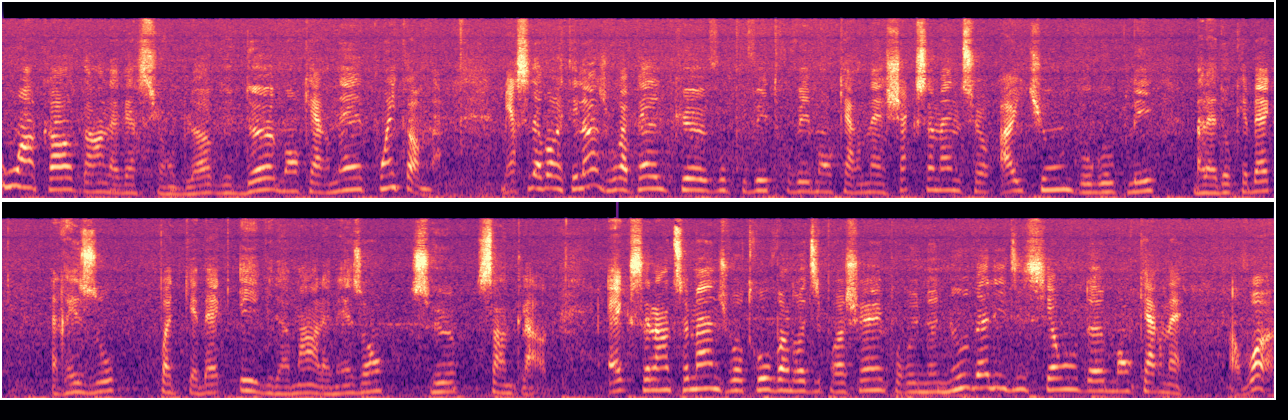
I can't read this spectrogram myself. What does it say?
ou encore dans la version blog de moncarnet.com. Merci d'avoir été là. Je vous rappelle que vous pouvez trouver mon carnet chaque semaine sur iTunes, Google Play, Balado Québec, Réseau, Pod Québec et évidemment à la maison sur SoundCloud. Excellente semaine. Je vous retrouve vendredi prochain pour une nouvelle édition de mon carnet. Au revoir.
